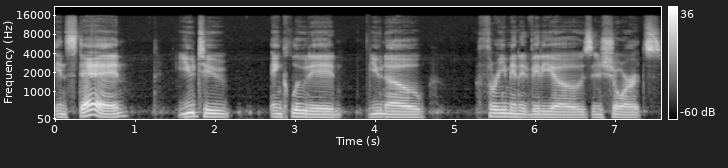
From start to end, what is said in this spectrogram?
instead YouTube included, you know, three minute videos and shorts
